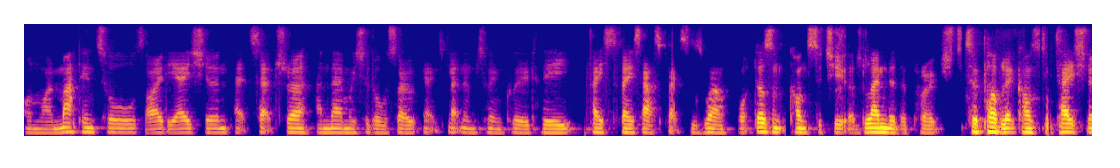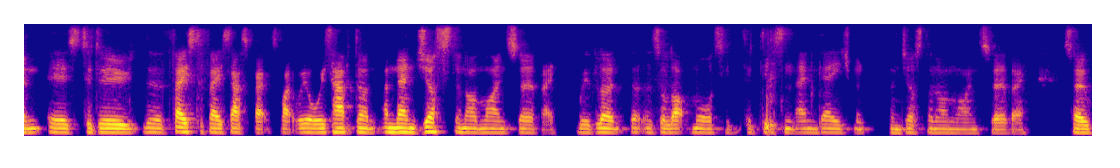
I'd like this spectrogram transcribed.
online mapping tools, ideation, etc. And then we should also expect them to include the face-to-face aspects as well. What doesn't constitute a blended approach to public consultation is to do the face-to-face aspects like we always have done, and then just an online survey. We've learned that there's a lot more to, to decent engagement than just an online survey. So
